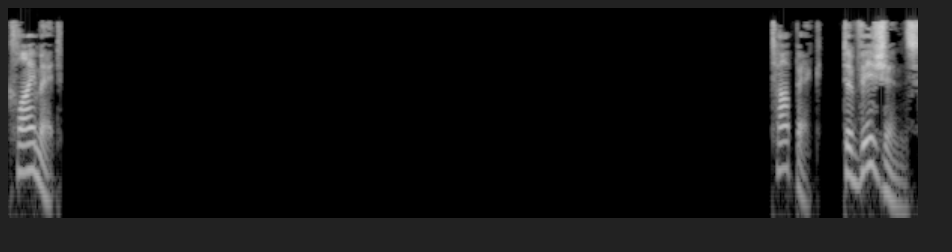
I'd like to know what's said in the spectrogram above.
Climate Topic: Divisions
